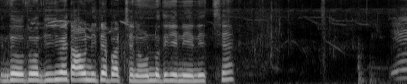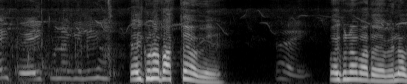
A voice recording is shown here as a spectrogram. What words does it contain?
কিন্তু তোমার দিদিভাই তাও নিতে পারছে না অন্যদিকে নিয়ে নিচ্ছে। এই তো এই কোনা গেলেই। এই কোনো পাততে হবে? ওই কোনো পাতা যাবে নাও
